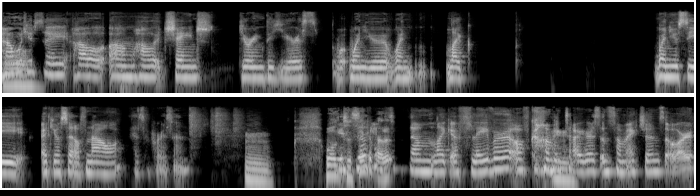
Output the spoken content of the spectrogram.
how would you say how um, how it changed during the years when you when like when you see at yourself now as a person? Hmm. Well, you to think about it, some like a flavor of karmic Mm. tigers and some actions, or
